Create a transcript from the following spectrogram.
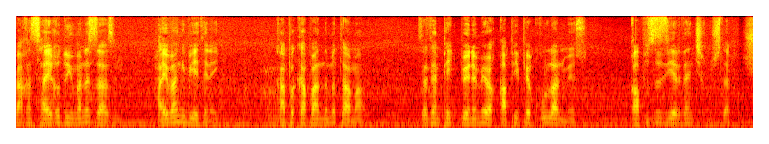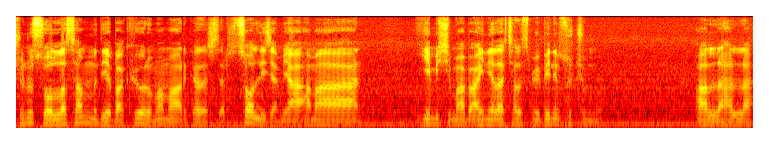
Bakın saygı duymanız lazım. Hayvan gibi yetenek. Kapı kapandı mı tamam. Zaten pek bir önemi yok. Kapıyı pek kullanmıyoruz. Kapısız yerden çıkmışlar. Şunu sollasam mı diye bakıyorum ama arkadaşlar. Sollayacağım ya aman. Yemişim abi aynalar çalışmıyor. Benim suçum mu? Allah Allah.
